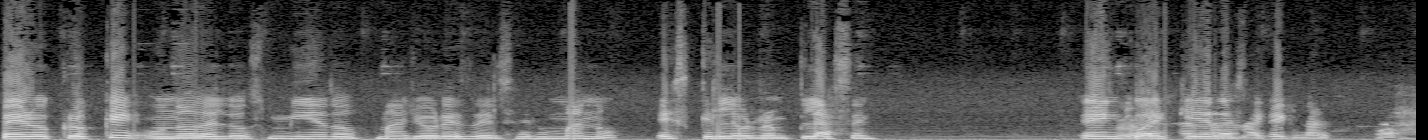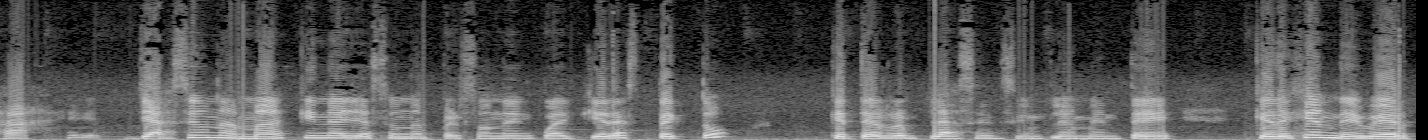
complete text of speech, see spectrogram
pero creo que uno de los miedos mayores del ser humano es que lo reemplacen. En cualquier aspecto. Ajá. Ya sea una máquina, ya sea una persona, en cualquier aspecto que te reemplacen. Simplemente que dejen de ver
